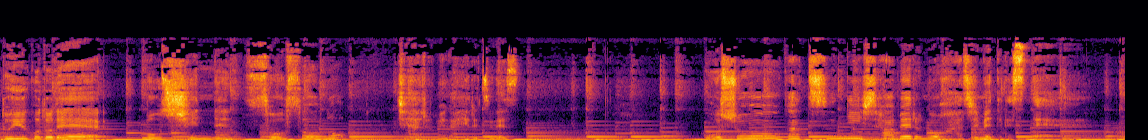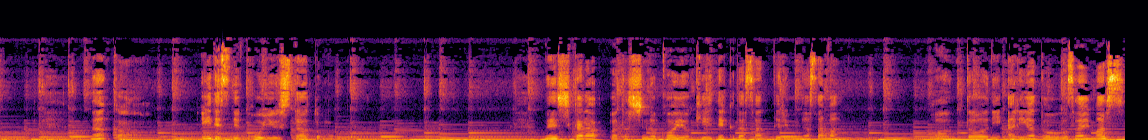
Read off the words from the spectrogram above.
ということでもう新年早々の千春メガヘルツです。お正月に喋るの初めてですね。なんかいいですねこういうスタートも。年始から私の声を聞いてくださっている皆様。本当にありがとうございます。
